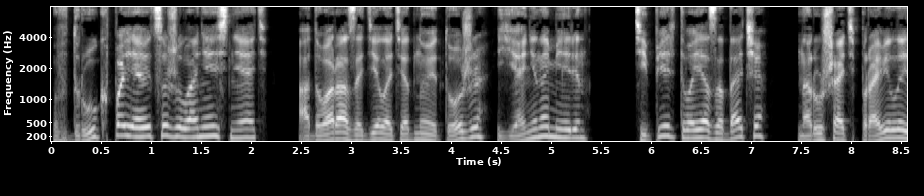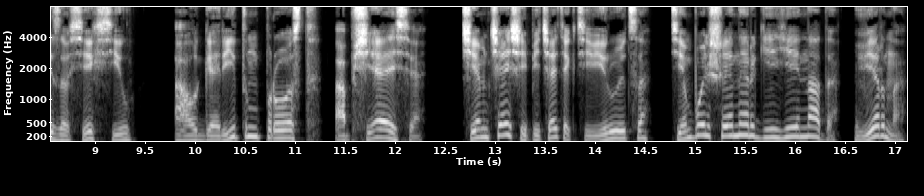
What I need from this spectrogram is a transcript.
Вдруг появится желание снять, а два раза делать одно и то же я не намерен. Теперь твоя задача – нарушать правила изо всех сил. Алгоритм прост, общайся. Чем чаще печать активируется, тем больше энергии ей надо, верно?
